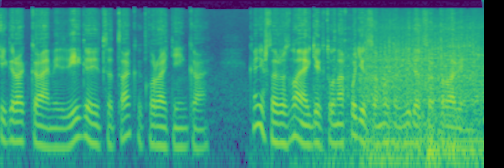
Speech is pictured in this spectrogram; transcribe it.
игроками двигается так аккуратненько. Конечно же, зная, где кто находится, можно двигаться правильно.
